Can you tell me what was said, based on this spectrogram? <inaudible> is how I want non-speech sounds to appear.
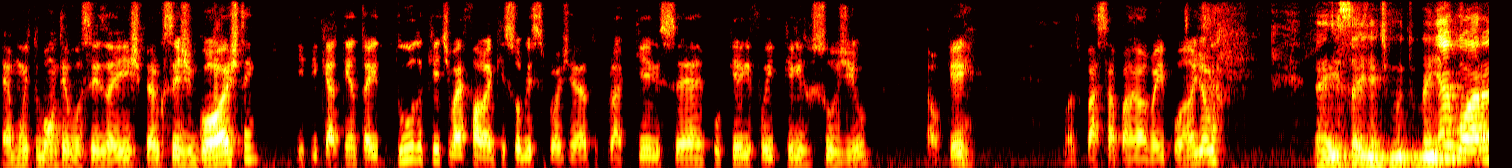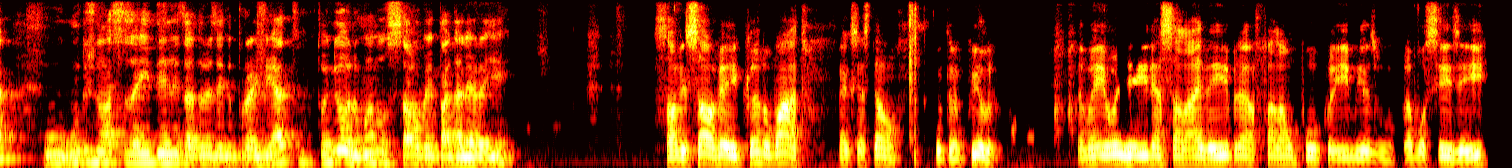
É muito bom ter vocês aí, espero que vocês gostem e fiquem atentos aí tudo que a gente vai falar aqui sobre esse projeto, para que ele serve, por que ele foi, que ele surgiu Tá ok? Vamos passar a palavra aí para o Ângelo. É isso aí, gente. Muito bem. E agora, um, dos nossos aí idealizadores aí do projeto, Toniolo, manda um salve aí para a galera aí. Salve, salve aí, Cano Mato. Como é que vocês estão? Tudo tranquilo? Também hoje aí nessa live aí para falar um pouco aí mesmo para vocês aí,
